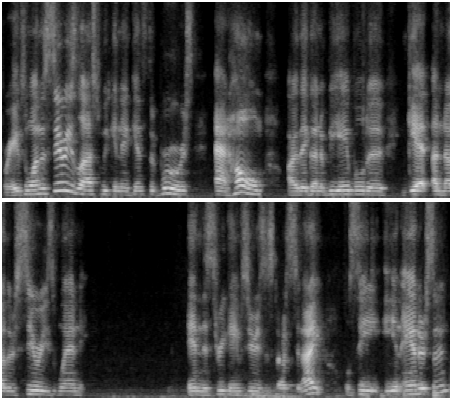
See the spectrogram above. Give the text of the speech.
Braves won the series last weekend against the Brewers at home. Are they going to be able to get another series win in this three game series that starts tonight? We'll see Ian Anderson.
